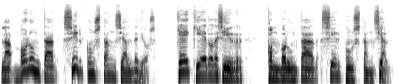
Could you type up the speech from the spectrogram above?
la voluntad circunstancial de Dios. ¿Qué quiero decir con voluntad circunstancial?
